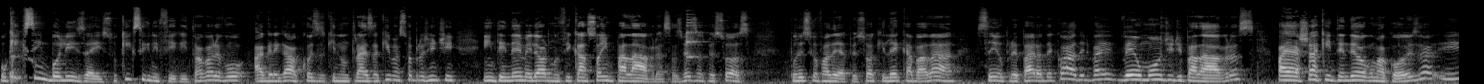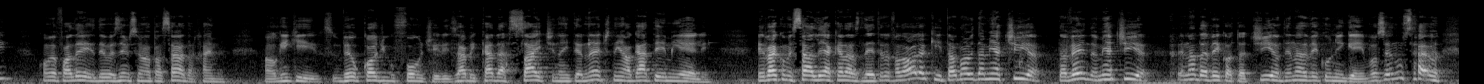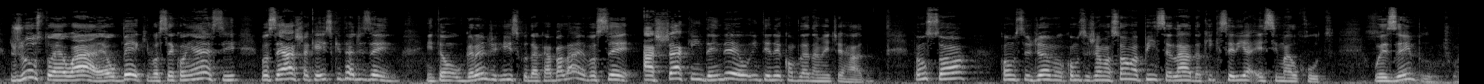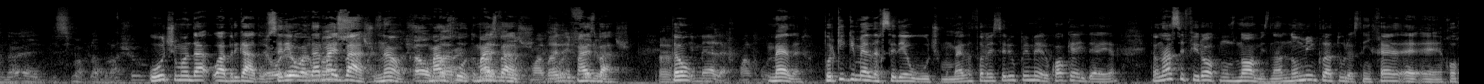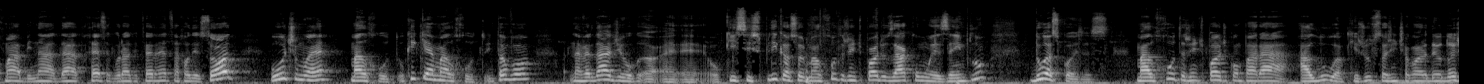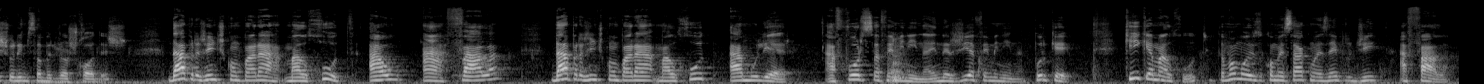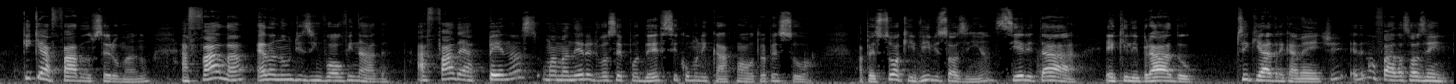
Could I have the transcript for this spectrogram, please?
O que, que simboliza isso? O que, que significa? Então agora eu vou agregar coisas que não traz aqui, mas só para a gente entender melhor, não ficar só em palavras. Às vezes as pessoas, por isso que eu falei, a pessoa que lê Kabbalah sem o preparo adequado, ele vai ver um monte de palavras, vai achar que entendeu alguma coisa e, como eu falei, eu dei o exemplo semana passada, Jaime, alguém que vê o código fonte, ele sabe cada site na internet tem HTML ele vai começar a ler aquelas letras e falar: Olha aqui, tá o nome da minha tia, tá vendo? A minha tia. Não tem nada a ver com a tua tia, não tem nada a ver com ninguém. Você não sabe. Justo é o A, é o B que você conhece, você acha que é isso que está dizendo. Então, o grande risco da Kabbalah é você achar que entendeu e entender completamente errado. Então, só, como se chama, como se chama só uma pincelada, o que, que seria esse Malchut? O exemplo. O último andar é de cima para baixo? O último andar. Oh, obrigado. É seria o andar mais, mais baixo. Mais não, baixo. Ah, Malchut, mais, mais, baixo. Mais, mais baixo. Ah. Então, e Meller, Meller. Por que, que Meller seria o último? Meller talvez seria o primeiro. Qual é a ideia? Então, na Sefirot, nos nomes, na nomenclatura, tem Chokhmah, Binah, Dat, Chesed, Gurat, Tifer, Netzach, Odesod. O último é Malchut. O que, que é Malchut? Então, vou... Na verdade, o, é, é, o que se explica sobre Malchut, a gente pode usar como exemplo duas coisas. Malchut, a gente pode comparar a lua, que justo a gente agora deu dois shurim sobre Rosh Chodesh. Dá para a gente comparar Malchut ao a fala Dá para a gente comparar Malchut à mulher, a força feminina, a energia feminina. Por quê? O que, que é Malchut? Então vamos começar com o exemplo de a fala. O que, que é a fala do ser humano? A fala, ela não desenvolve nada. A fala é apenas uma maneira de você poder se comunicar com a outra pessoa. A pessoa que vive sozinha, se ele está equilibrado psiquiatricamente, ele não fala sozinho.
